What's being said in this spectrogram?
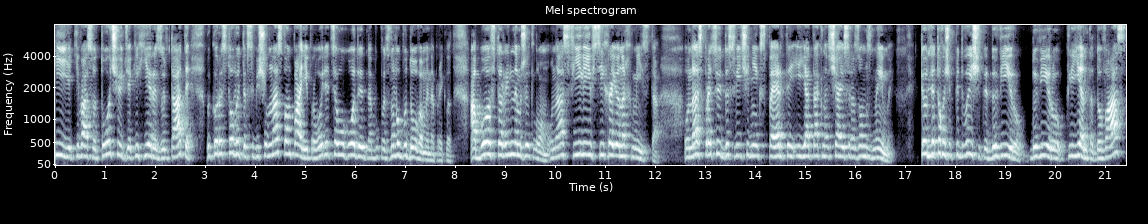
ті, які вас оточують, яких є результати. Використовуйте в собі, що в нас в компанії проводяться угоди, наприклад, з новобудовами, наприклад, або вторинним житлом. У нас філії в всіх районах міста. У нас працюють досвідчені експерти, і я так навчаюсь разом з ними. То для того, щоб підвищити довіру, довіру клієнта до вас,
